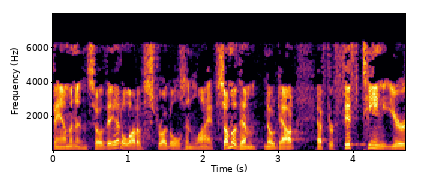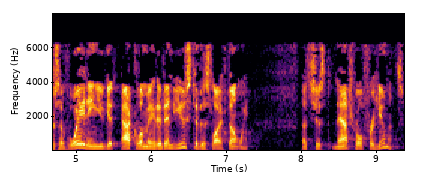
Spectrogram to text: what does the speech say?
famine. And so they had a lot of struggles in life. Some of them, no doubt, after 15 years of waiting, you get acclimated and used to this life, don't we? That's just natural for humans.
